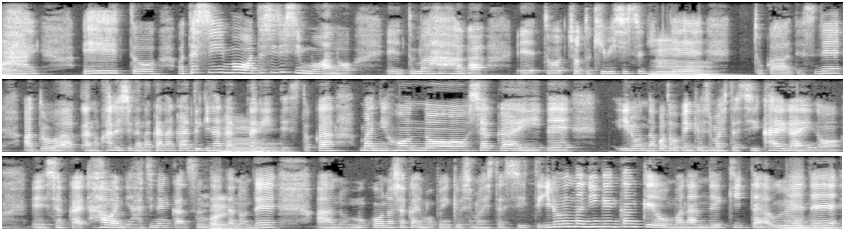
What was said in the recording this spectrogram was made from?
はいはい。えっ、と、私も、私自身も、あの、えっ、と、まあ、母が、えっ、と、ちょっと厳しすぎて、とかですね。あとは、あの、彼氏がなかなかできなかったりですとか、まあ、日本の社会で、いろんなことを勉強しましたし、海外の、えー社会、ハワイに8年間住んでいたので、あの、向こうの社会も勉強しましたし、いろんな人間関係を学んできた上で、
